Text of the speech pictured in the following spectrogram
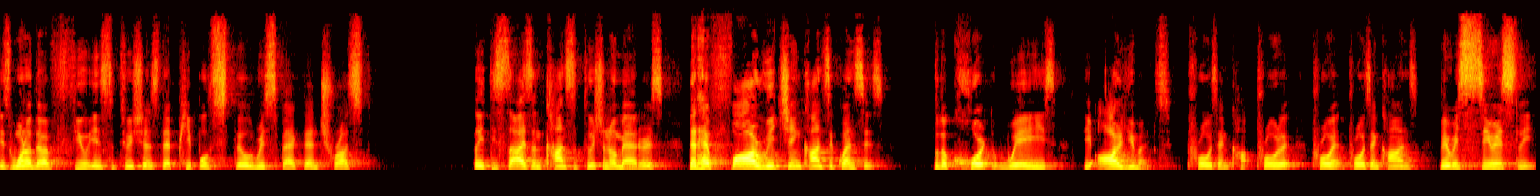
is one of the few institutions that people still respect and trust. It decides on constitutional matters that have far reaching consequences. So the court weighs the arguments, pros and, pro, pro, pros and cons, very seriously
